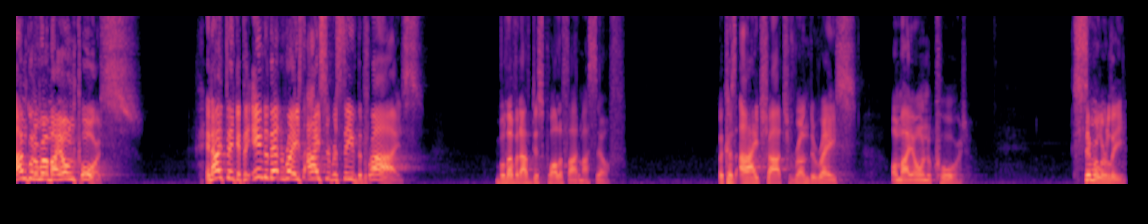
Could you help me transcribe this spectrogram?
I'm going to run my own course. And I think at the end of that race, I should receive the prize. Beloved, I've disqualified myself because I tried to run the race on my own accord. Similarly,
